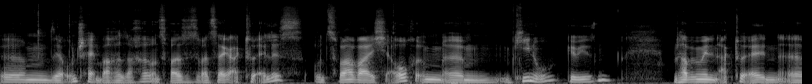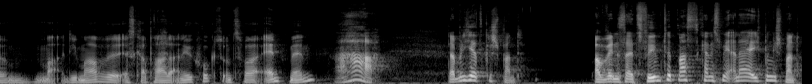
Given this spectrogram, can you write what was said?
ähm, sehr unscheinbare Sache und zwar ist es was sehr Aktuelles. Und zwar war ich auch im, ähm, im Kino gewesen und habe mir den aktuellen ähm, Ma die Marvel-Eskapade angeguckt und zwar Ant-Man. Ah, da bin ich jetzt gespannt. Aber wenn du es als Filmtipp machst, kann ich es mir. Naja, ich bin gespannt.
